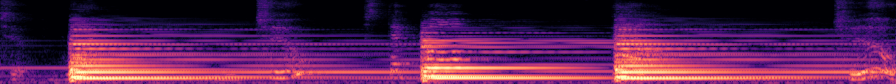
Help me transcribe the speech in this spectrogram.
two. One, two, step up, down, two.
